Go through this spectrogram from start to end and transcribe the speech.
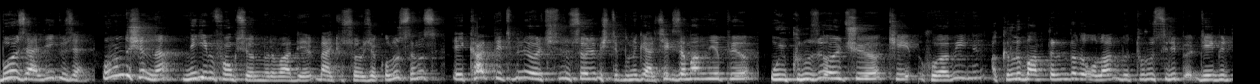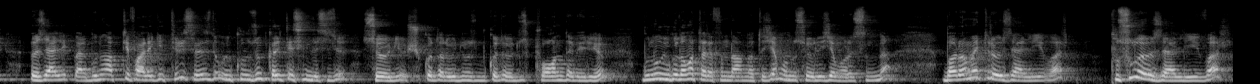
Bu özelliği güzel. Onun dışında ne gibi fonksiyonları var diye belki soracak olursanız e, kalp ritmini ölçtüğünü söylemiştik. Bunu gerçek zamanlı yapıyor. Uykunuzu ölçüyor ki Huawei'nin akıllı bantlarında da olan bu True Sleep diye bir özellik var. Bunu aktif hale getirirseniz de uykunuzun kalitesini de size söylüyor. Şu kadar uyudunuz, bu kadar uyudunuz puan da veriyor. Bunu uygulama tarafında anlatacağım. Onu söyleyeceğim arasında. Barometre özelliği var. Pusula özelliği var.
